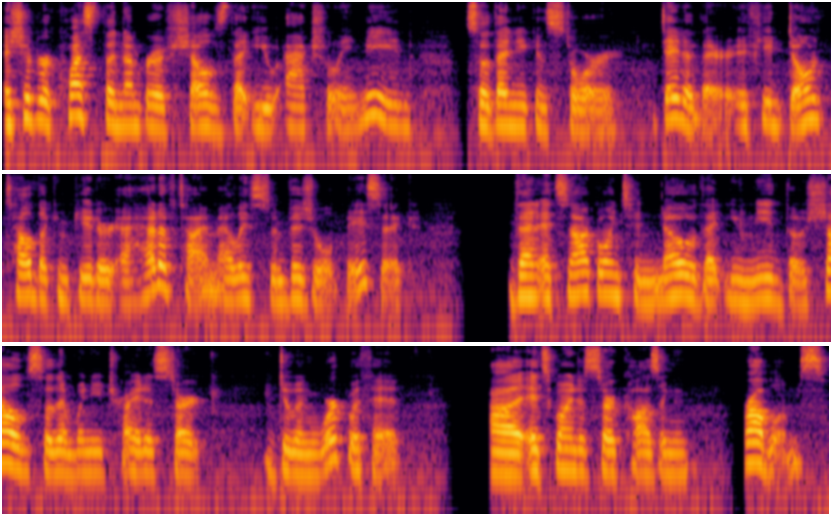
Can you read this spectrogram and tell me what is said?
it should request the number of shelves that you actually need so then you can store data there. If you don't tell the computer ahead of time, at least in Visual Basic, then it's not going to know that you need those shelves. So then when you try to start doing work with it, uh, it's going to start causing problems.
